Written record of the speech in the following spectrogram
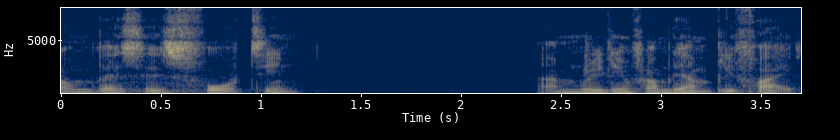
from verses 14. I'm reading from the Amplified.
